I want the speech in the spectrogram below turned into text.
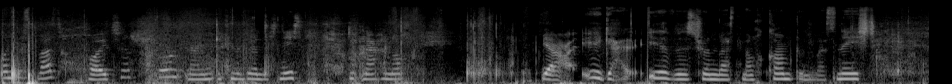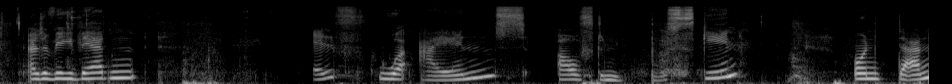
Und das war's heute schon. Nein, ich natürlich nicht. Gibt nachher noch. Ja, egal. Ihr wisst schon, was noch kommt und was nicht. Also wir werden 11.01 Uhr auf den Bus gehen und dann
